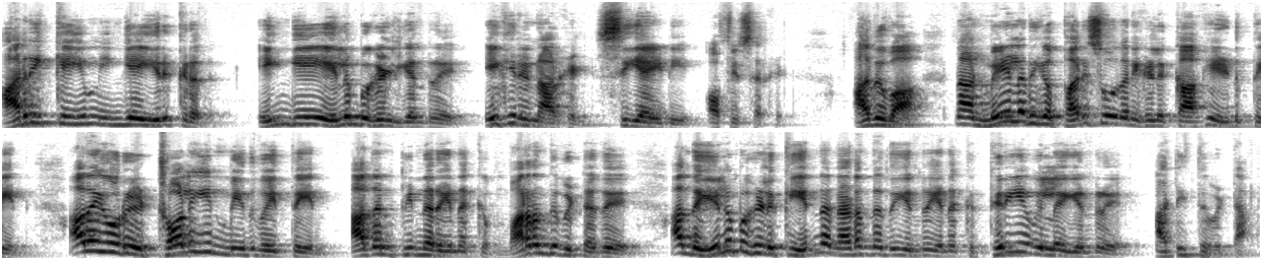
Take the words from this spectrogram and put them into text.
அறிக்கையும் இங்கே இருக்கிறது. எங்கே எலும்புகள் என்று எகிறினார்கள் சிஐடி ஆபீசர்கள் அதுவா நான் மேலதிக பரிசோதனைகளுக்காக எடுத்தேன். அதை ஒரு ட்ராலியின் மீது வைத்தேன். அதன் பின்னர் எனக்கு மறந்துவிட்டது. அந்த எலும்புகளுக்கு என்ன நடந்தது என்று எனக்கு தெரியவில்லை என்று அடித்து விட்டார்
